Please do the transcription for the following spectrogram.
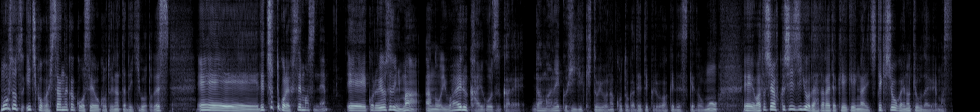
もう一ついちこが悲惨な過去を背負うことになった出来事です、えー、でちょっとこれ伏せますね、えー、これ要するにまああのいわゆる介護疲れが招く悲劇というようなことが出てくるわけですけども、えー、私は福祉事業で働いた経験があり知的障害の兄弟がいます、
